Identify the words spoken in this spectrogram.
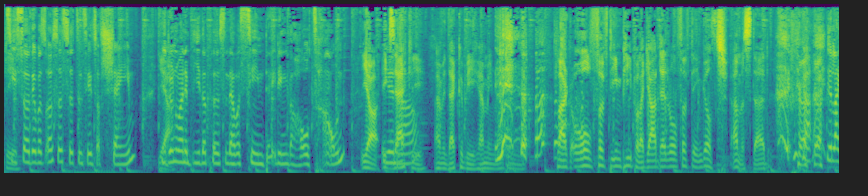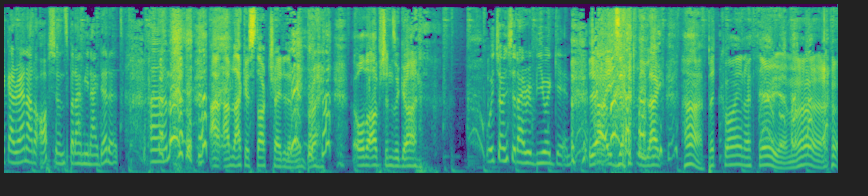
community. So there was also a certain sense of shame. You Yeah. didn't want to be the person that was seen dating the whole town. yeah, you know? exactly. I mean, that could be. I mean, I mean, like all fifteen people. Like, yeah, I dated all fifteen girls. I'm a stud. Yeah, You're like, I ran out of options, but I mean, I did it. Um, I, I'm like a stock trader that went broke. all the options are gone. Which one should I review again? Yeah, exactly. Like, huh? Bitcoin, Ethereum. uh.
